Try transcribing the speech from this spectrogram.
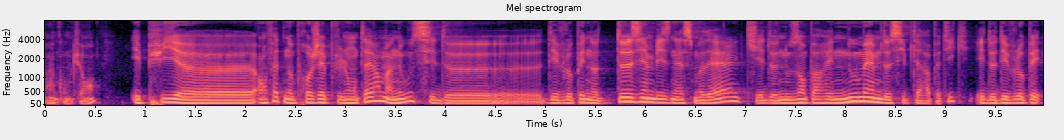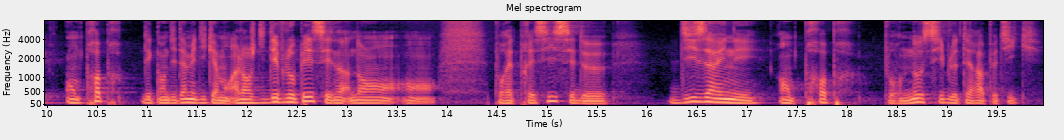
un concurrent et puis, euh, en fait, nos projets plus long terme, nous, c'est de développer notre deuxième business model, qui est de nous emparer nous-mêmes de cibles thérapeutiques et de développer en propre des candidats médicaments. Alors, je dis développer, c'est dans, pour être précis, c'est de designer en propre pour nos cibles thérapeutiques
